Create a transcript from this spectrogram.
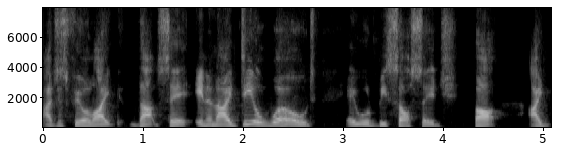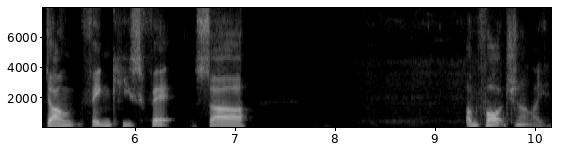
I just feel like that's it. In an ideal world, it would be sausage, but I don't think he's fit. So unfortunately.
